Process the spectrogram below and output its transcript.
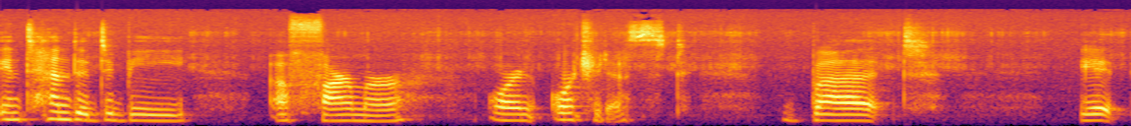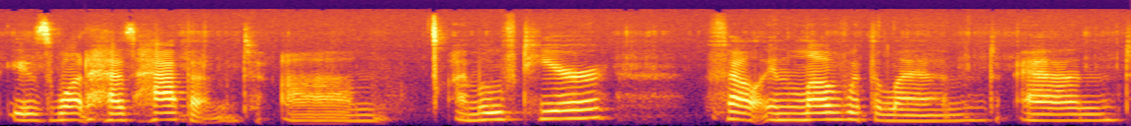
intended to be a farmer or an orchardist, but it is what has happened. Um, I moved here, fell in love with the land, and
